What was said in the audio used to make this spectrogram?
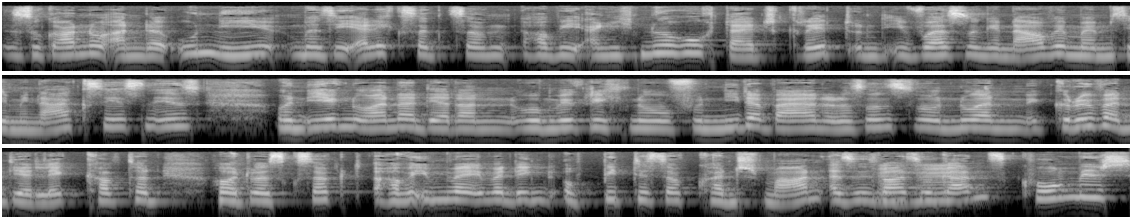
Sogar nur an der Uni, muss ich ehrlich gesagt sagen, habe ich eigentlich nur Hochdeutsch geredet. Und ich weiß noch genau, wie man im Seminar gesessen ist und irgendeiner, der dann womöglich nur von Niederbayern oder sonst wo nur einen gröberen Dialekt gehabt hat, hat was gesagt, habe ich immer, immer gedacht, oh bitte sag keinen Schmarrn. Also es war mhm. so ganz komisch,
